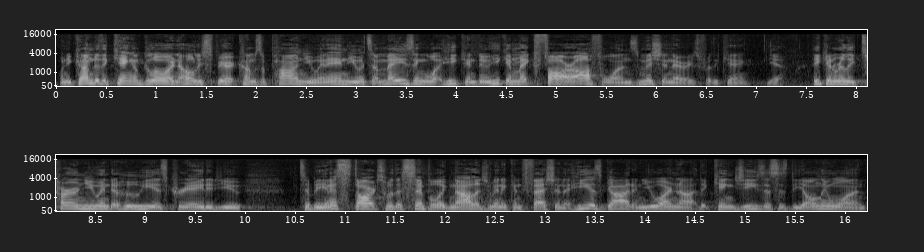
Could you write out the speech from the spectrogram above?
When you come to the King of glory and the Holy Spirit comes upon you and in you, it's amazing what he can do. He can make far off ones missionaries for the King. Yeah. He can really turn you into who He has created you to be. And it starts with a simple acknowledgement and confession that He is God and you are not, that King Jesus is the only one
